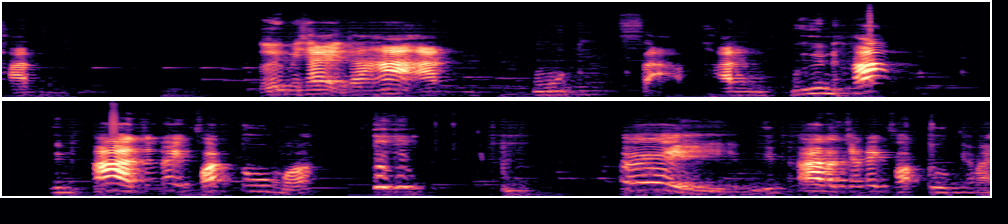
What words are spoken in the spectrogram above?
พันเอ้ยไม่ใช่ถ้าห้าอันคูณสามพันหมื่นห้าหมื่นห้าจะได้คอสตูมเหรอเฮ้ยหมื่นห้าเราจะได้คอสตูมใช่ไหม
